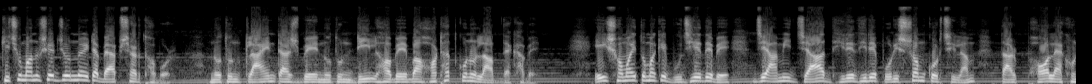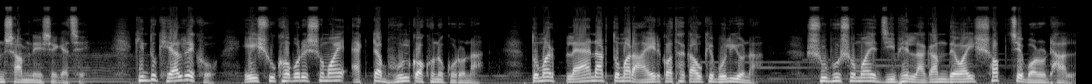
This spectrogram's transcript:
কিছু মানুষের জন্য এটা ব্যবসার খবর নতুন ক্লায়েন্ট আসবে, নতুন ডিল হবে বা হঠাৎ কোনো লাভ দেখাবে। এই সময় তোমাকে বুঝিয়ে দেবে যে আমি যা ধীরে ধীরে পরিশ্রম করছিলাম, তার ফল এখন সামনে এসে গেছে। কিন্তু খেয়াল রেখো, এই সুখবরের সময় একটা ভুল কখনো করো না। তোমার প্ল্যান আর তোমার আয়ের কথা কাউকে বলিও না। শুভ সময়ে জিভে লাগাম দেওয়াই সবচেয়ে বড় ঢাল।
